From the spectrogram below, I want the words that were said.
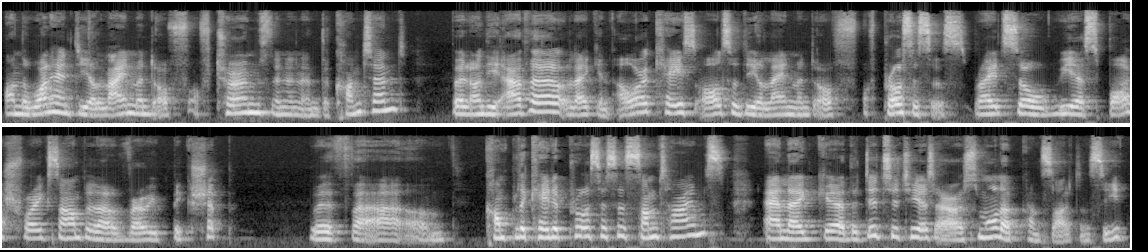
on the one hand the alignment of of terms and, and the content, but on the other, like in our case, also the alignment of, of processes, right? So we as Bosch, for example, are a very big ship with uh, um, complicated processes sometimes. And like uh, the Digetiers are a smaller consultancy.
